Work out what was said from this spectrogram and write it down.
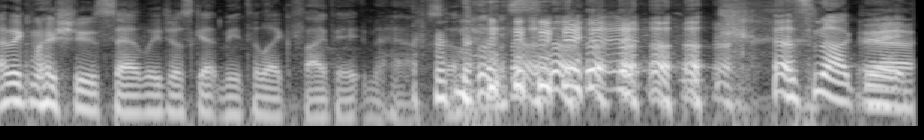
I think my shoes sadly just get me to like five eight and a half. So that's not great. Yeah.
